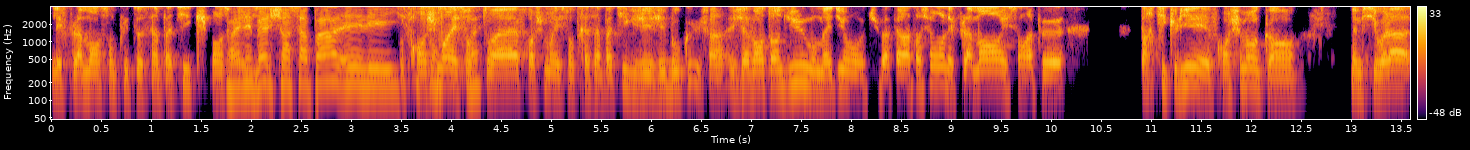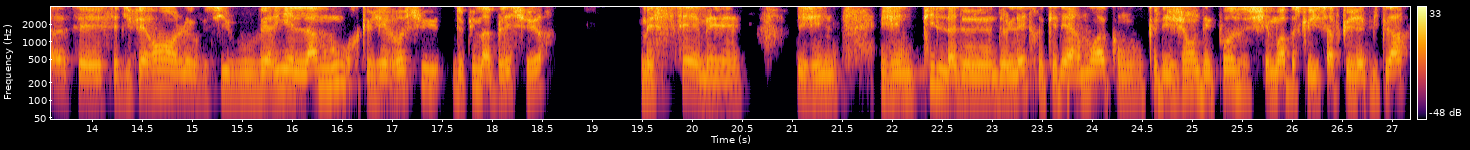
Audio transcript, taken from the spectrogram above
les Flamands sont plutôt sympathiques. Je pense Ouais, les ils- Belges sont sympas. Les, les- ils sont- Franchement, ils sont, ouais. ouais, franchement, ils sont très sympathiques. J'ai, beaucoup, enfin, j'avais entendu, on m'a dit, oh, tu vas faire attention, les Flamands, ils sont un peu particuliers. Et franchement, quand, même si voilà, c'est, c'est différent, le, si vous verriez l'amour que j'ai reçu depuis ma blessure, mais c'est, mais, j'ai une, j'ai une pile là de, de lettres qui est derrière moi, qu'on, que des gens déposent chez moi parce qu'ils savent que j'habite là.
